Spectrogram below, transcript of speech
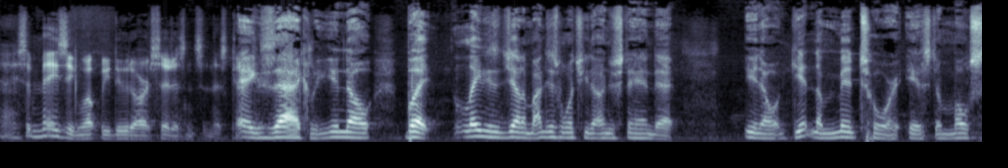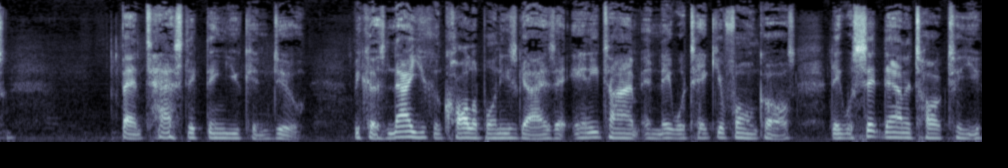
Yeah, It's amazing what we do to our citizens in this country. Exactly. You know, but ladies and gentlemen, I just want you to understand that, you know, getting a mentor is the most fantastic thing you can do because now you can call up on these guys at any time and they will take your phone calls. They will sit down and talk to you.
